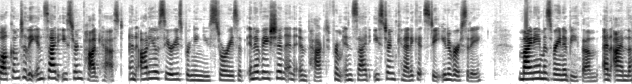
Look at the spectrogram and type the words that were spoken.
Welcome to the Inside Eastern podcast, an audio series bringing you stories of innovation and impact from inside Eastern Connecticut State University. My name is Raena Beetham, and I'm the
